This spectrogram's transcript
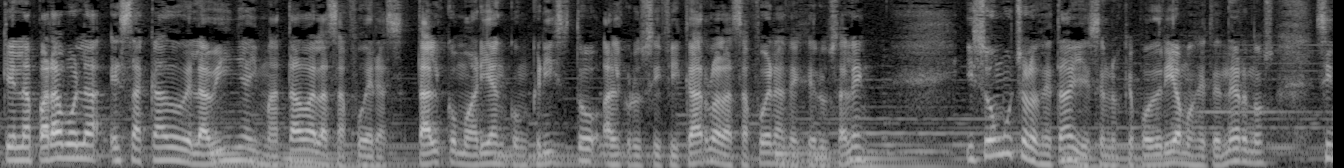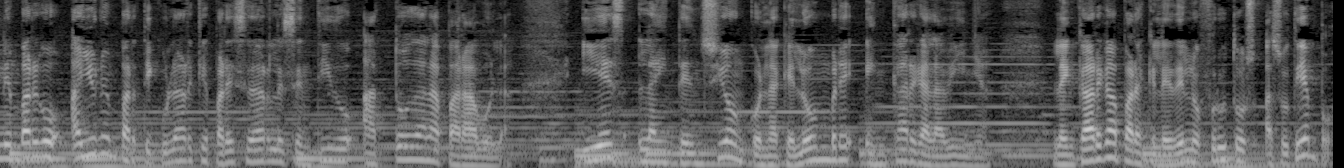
que en la parábola es sacado de la viña y matado a las afueras, tal como harían con Cristo al crucificarlo a las afueras de Jerusalén. Y son muchos los detalles en los que podríamos detenernos, sin embargo hay uno en particular que parece darle sentido a toda la parábola, y es la intención con la que el hombre encarga la viña. La encarga para que le den los frutos a su tiempo,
